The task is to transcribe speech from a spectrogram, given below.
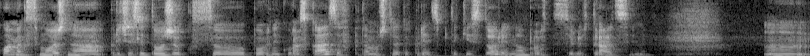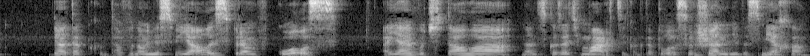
комикс можно причислить тоже к сборнику рассказов, потому что это, в принципе, такие истории, но просто с иллюстрациями. Я так давно не смеялась, прям в голос, а я его читала, надо сказать, в марте, когда было совершенно не до смеха.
